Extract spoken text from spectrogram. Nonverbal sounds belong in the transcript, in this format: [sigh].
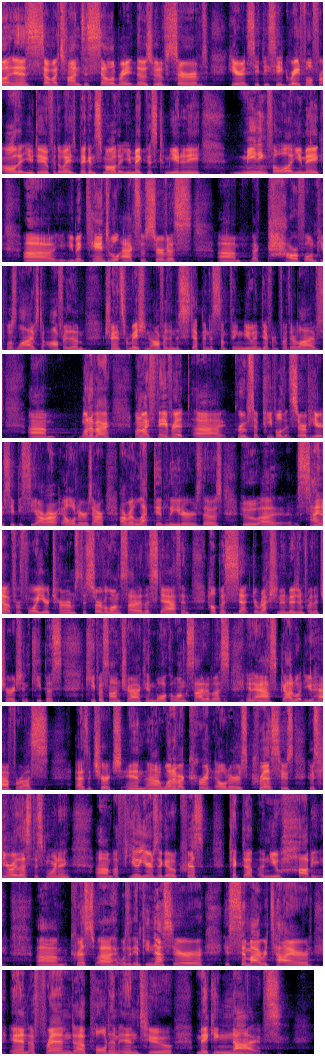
Well, it is so much fun to celebrate those who have served here at CPC. Grateful for all that you do, for the ways big and small that you make this community meaningful and you make, uh, you make tangible acts of service um, like powerful in people's lives to offer them transformation, to offer them to step into something new and different for their lives. Um, one of our one of my favorite uh, groups of people that serve here at CPC are our elders, our, our elected leaders, those who uh, sign up for four-year terms to serve alongside of the staff and help us set direction and vision for the church and keep us keep us on track and walk alongside of us and ask God, what do you have for us? As a church. And uh, one of our current elders, Chris, who's, who's here with us this morning, um, a few years ago, Chris picked up a new hobby. Um, Chris uh, was an empty nester, he's semi retired, and a friend uh, pulled him into making knives.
